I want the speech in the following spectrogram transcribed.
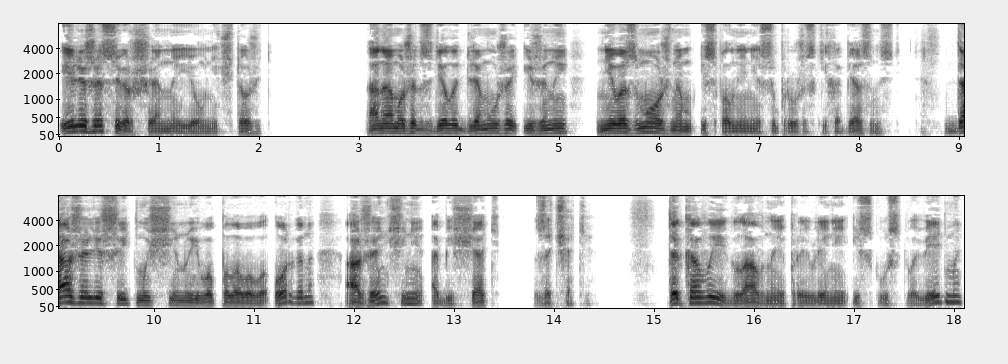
или же совершенно ее уничтожить. Она может сделать для мужа и жены невозможным исполнение супружеских обязанностей, даже лишить мужчину его полового органа, а женщине обещать зачатие. Таковы главные проявления искусства ведьмы,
